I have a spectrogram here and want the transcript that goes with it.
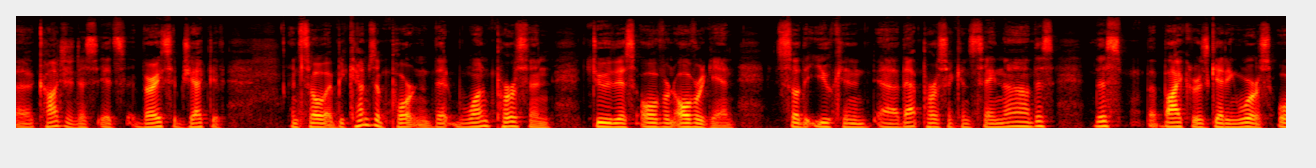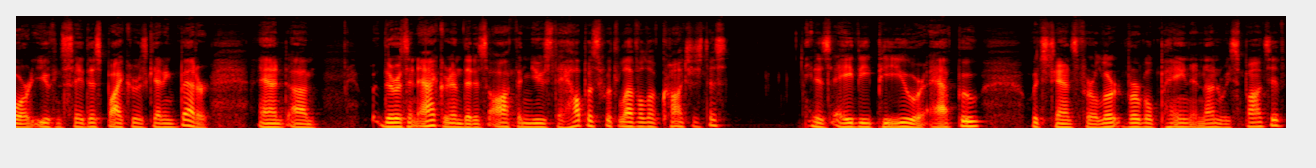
uh, consciousness, it's very subjective. And so it becomes important that one person do this over and over again so that you can uh, that person can say no this this biker is getting worse or you can say this biker is getting better. And um, there is an acronym that is often used to help us with level of consciousness. It is avpu or avpu which stands for alert verbal pain and unresponsive.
